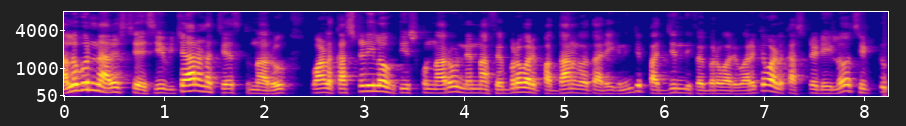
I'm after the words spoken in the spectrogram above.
నలుగురిని అరెస్ట్ చేసి విచారణ చేస్తున్నారు. వాళ్ళ కస్టడీలోకి తీసుకున్నారు. నిన్న ఫిబ్రవరి పద్నాలుగో తారీఖు నుంచి పద్దెనిమిది ఫిబ్రవరి వరకు వాళ్ళ కస్టడీలో సిట్టు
